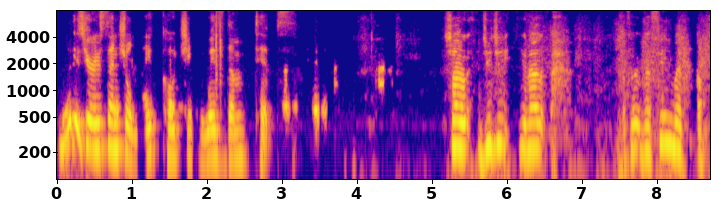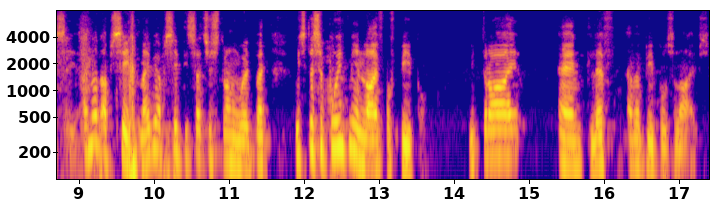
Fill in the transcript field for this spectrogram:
What is your essential life coaching wisdom tips? So, Gigi, you know, the, the thing that ups, I'm not upset, maybe upset is such a strong word, but which disappoint me in life of people. We try and live other people's lives.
